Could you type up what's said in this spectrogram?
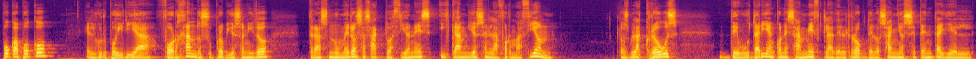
Poco a poco, el grupo iría forjando su propio sonido tras numerosas actuaciones y cambios en la formación. Los Black Crows debutarían con esa mezcla del rock de los años 70 y el,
